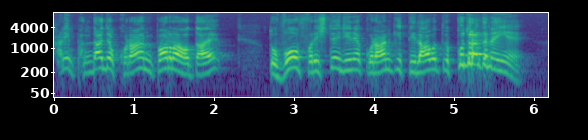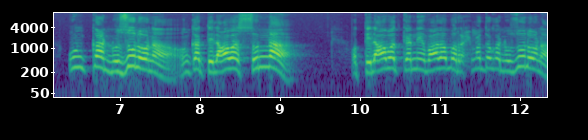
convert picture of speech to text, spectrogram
यानी बंदा जब कुरान पढ़ रहा होता है तो वो फरिश्ते जिन्हें कुरान की तिलावत कुदरत नहीं है उनका नजुल होना, उनका तिलावत सुनना और तिलावत करने वालों पर रहमतों का नजूल होना,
